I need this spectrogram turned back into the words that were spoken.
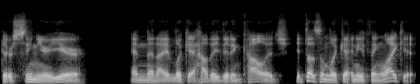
their senior year, and then I look at how they did in college, it doesn't look anything like it.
